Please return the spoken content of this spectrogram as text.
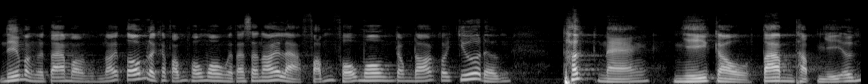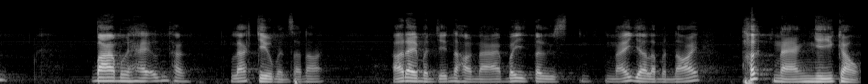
Nếu mà người ta mà nói tóm là cái phẩm phổ môn, người ta sẽ nói là phẩm phổ môn trong đó có chứa đựng thất nạn nhị cầu tam thập nhị ứng. 32 ứng thân. Lát chiều mình sẽ nói. Ở đây mình chỉ hồi nãy, bây từ nãy giờ là mình nói, thất nạn nhị cầu.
